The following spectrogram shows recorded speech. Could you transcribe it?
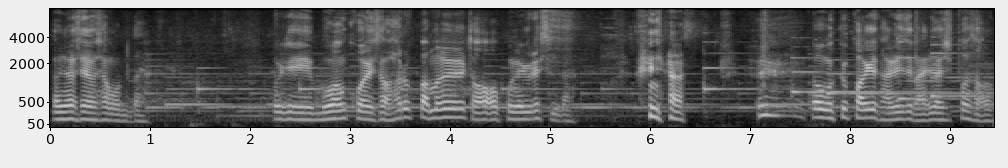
안녕하세요 장호입니다. 여기 무안코에서 하룻밤을 더 보내기로 했습니다. 그냥 너무 급하게 다니지 말자 싶어서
